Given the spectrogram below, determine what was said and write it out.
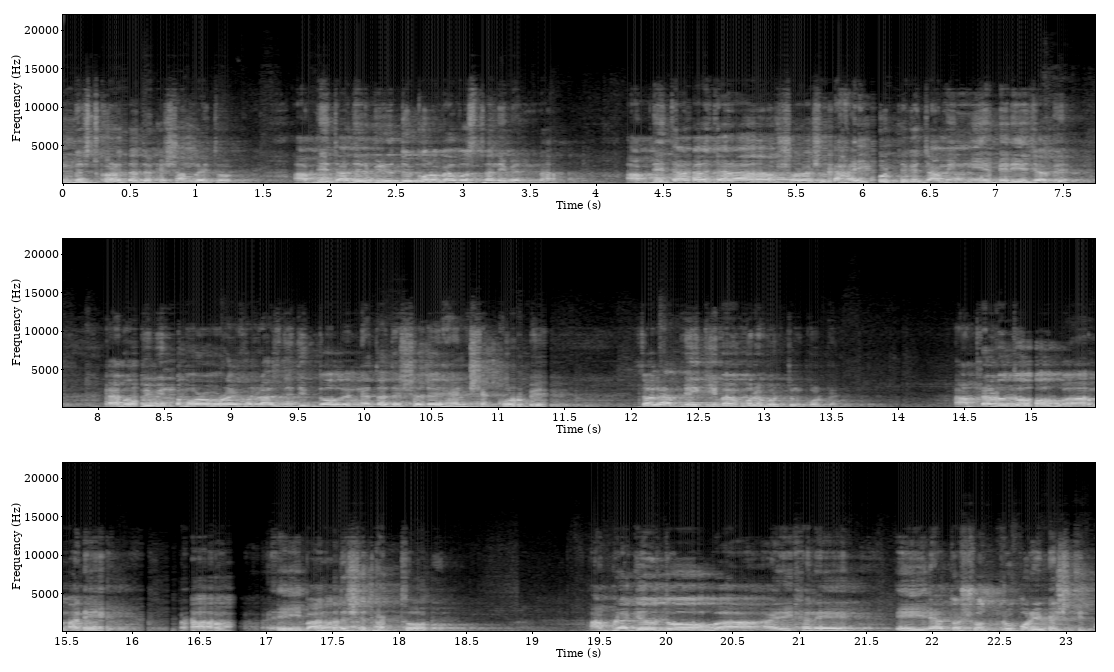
ইনভেস্ট করে তাদেরকে সামলাইতে হবে। আপনি তাদের বিরুদ্ধে কোনো ব্যবস্থা নেবেন না। আপনি তারা যারা সরাসরি হাইকোর্ট থেকে জামিন নিয়ে বেরিয়ে যাবে এবং বিভিন্ন বড় বড় এখন রাজনৈতিক দলের নেতাদের সাথে হ্যান্ডশেক করবে, তাহলে আপনি কীভাবে পরিবর্তন করবেন? আপনারও তো মানে এই বাংলাদেশে থাকতে হবে। আপনাকেও তো এখানে এই এত শত্রু পরিবেষ্টিত,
